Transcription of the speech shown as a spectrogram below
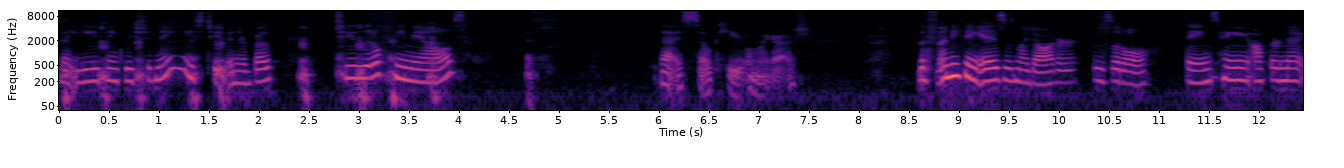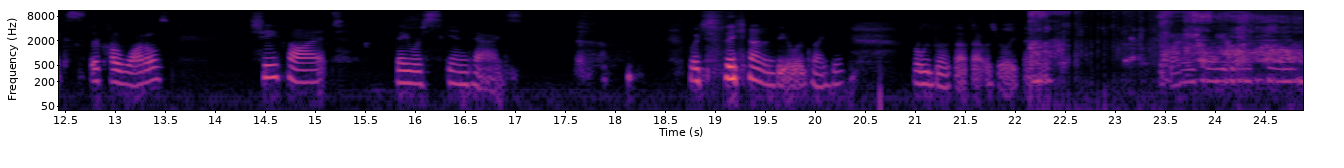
that you think we should name these two. And they're both two little females. That is so cute. Oh my gosh. The funny thing is, is my daughter, these little things hanging off their necks, they're called wattles. She thought they were skin tags, which they kind of do look like it. But we both thought that was really funny. Brian's going to get in some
